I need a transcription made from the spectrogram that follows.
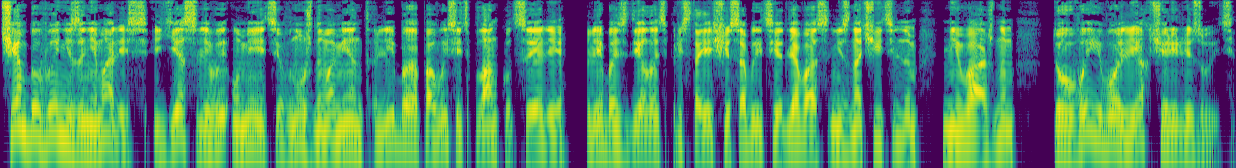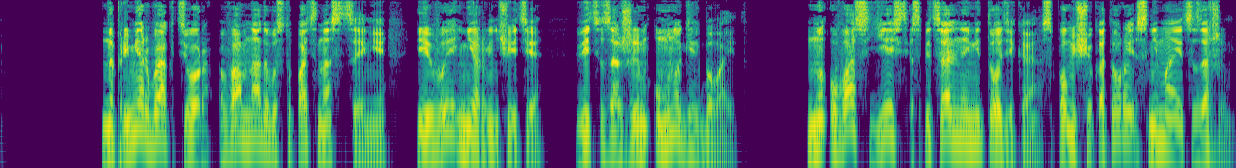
Чем бы вы ни занимались, если вы умеете в нужный момент либо повысить планку цели, либо сделать предстоящее событие для вас незначительным, неважным, то вы его легче реализуете. Например, вы актер, вам надо выступать на сцене, и вы нервничаете, ведь зажим у многих бывает. Но у вас есть специальная методика, с помощью которой снимается зажим.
